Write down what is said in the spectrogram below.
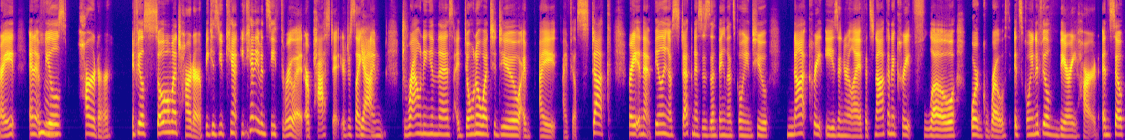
right? And it Mhm. feels harder. It feels so much harder because you can't you can't even see through it or past it. You're just like Yeah. I'm drowning in this. I don't know what to do. I I I feel stuck, right? And that feeling of stuckness is the thing that's going to not create ease in your life. It's not going to create flow or growth. It's going to feel very hard. And so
